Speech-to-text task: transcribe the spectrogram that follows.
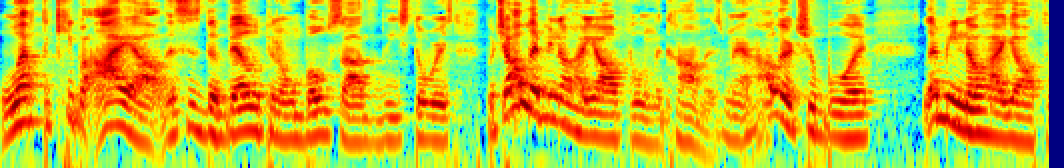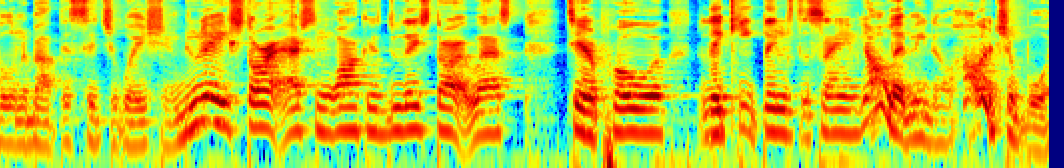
We'll have to keep an eye out. This is developing on both sides of these stories. But y'all let me know how y'all feel in the comments, man. Holler at your boy. Let me know how y'all feeling about this situation. Do they start Ashlyn Watkins? Do they start last Tear Poa? Do they keep things the same? Y'all let me know. Holler at your boy.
